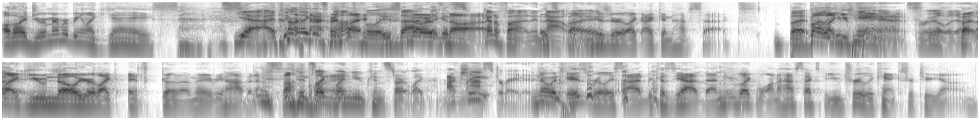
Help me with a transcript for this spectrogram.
Although I do remember being like, "Yay, sex!" Yeah, I think like it's not fully sad. No, like, it's it's not. kind of fun in it's that fun way. because you're like, I can have sex. But, But well, like you, can't, can't, really. But like age. you know, you're like it's gonna maybe happen at some. Point. It's like when you can start like actually masturbating. No, it is really sad because yeah, then you like want to have sex, but you truly can't because you're too young.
